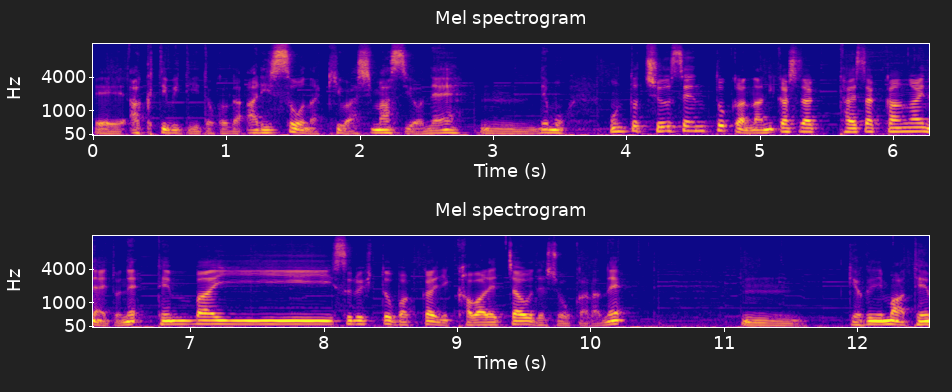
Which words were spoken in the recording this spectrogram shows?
えー、アクティビティとかがありそうな気はしますよね、うん、でも本当抽選とか何かしら対策考えないとね転売する人ばっかりに買われちゃうでしょうからね、うん、逆にまあ転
